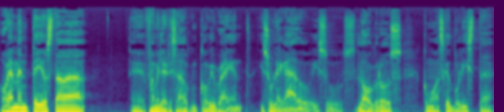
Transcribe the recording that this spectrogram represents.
Obviamente yo estaba eh, familiarizado con Kobe Bryant y su legado y sus logros como basquetbolista.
